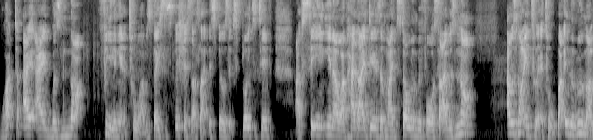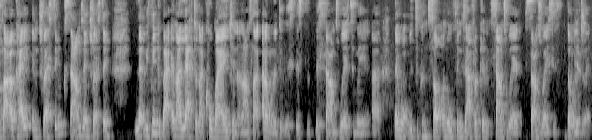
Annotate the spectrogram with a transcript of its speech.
what? I I was not feeling it at all. I was very suspicious. I was like, this feels exploitative. I've seen, you know, I've had ideas of mine stolen before, so I was not I was not into it at all. But in the room, I was like, okay, interesting, sounds interesting. Let me think about it. And I left and I called my agent and I was like, I don't want to do this. This this sounds weird to me. Uh, they want me to consult on all things African. Sounds weird. Sounds racist. Don't want yes. to do it.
